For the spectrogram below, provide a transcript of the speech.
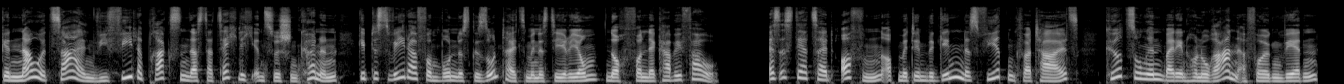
Genaue Zahlen, wie viele Praxen das tatsächlich inzwischen können, gibt es weder vom Bundesgesundheitsministerium noch von der KBV. Es ist derzeit offen, ob mit dem Beginn des vierten Quartals Kürzungen bei den Honoraren erfolgen werden,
